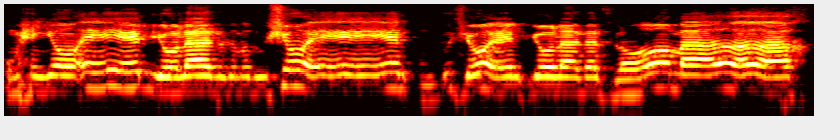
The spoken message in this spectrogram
ומחיואל יולד את מדושואל ומדושואל יולד את לומח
